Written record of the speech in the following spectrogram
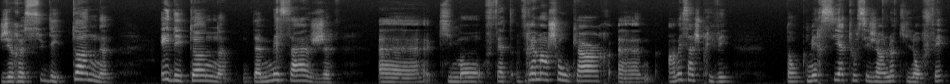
J'ai reçu des tonnes et des tonnes de messages euh, qui m'ont fait vraiment chaud au cœur euh, en message privé. Donc, merci à tous ces gens-là qui l'ont fait.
